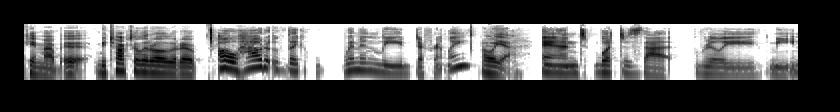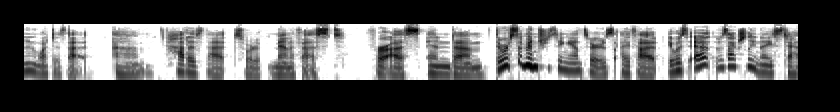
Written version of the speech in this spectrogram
came up? Uh we talked a little bit of. oh, how do like women lead differently? Oh yeah. and what does that really mean and what does that um, how does that sort of manifest for us and um, there were some interesting answers i thought it was it was actually nice to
